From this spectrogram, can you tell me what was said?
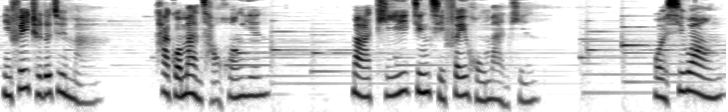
你飞驰的骏马。踏过蔓草荒烟，马蹄惊起飞鸿漫天。我希望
